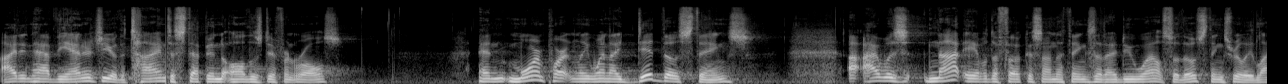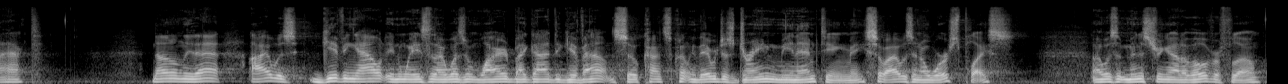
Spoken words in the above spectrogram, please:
I didn't have the energy or the time to step into all those different roles. And more importantly, when I did those things, I was not able to focus on the things that I do well. So those things really lacked. Not only that, I was giving out in ways that I wasn't wired by God to give out. And so consequently, they were just draining me and emptying me. So I was in a worse place. I wasn't ministering out of overflow.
